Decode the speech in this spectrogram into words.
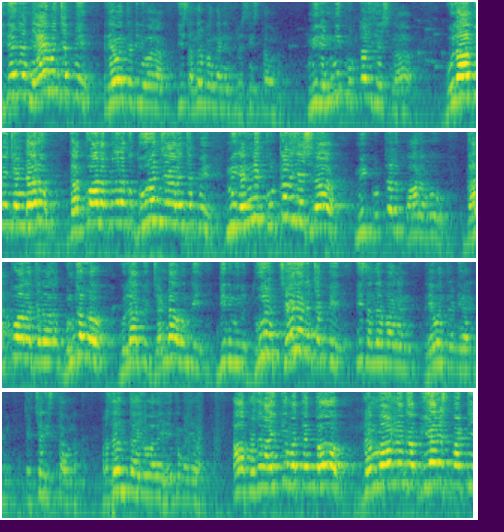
ఇదేనా న్యాయం అని చెప్పి రేవంత్ రెడ్డిని ఇవాళ ఈ సందర్భంగా నేను ప్రశ్నిస్తా ఉన్నా. మీరు ఎన్ని కుట్రలు చేసినా గులాబీ జెండాను గద్వాల ప్రజలకు దూరం చేయాలని చెప్పి మీరు ఎన్ని కుట్రలు చేసినా మీ కుట్రలు పారవు. గద్వాల జనాల గుండెల్లో గులాబీ జెండా ఉంది. దీన్ని మీరు దూరం చేయలేరని చెప్పి ఈ సందర్భంగా నేను రేవంత్ రెడ్డి గారికి హెచ్చరిస్తా ఉన్నా. ప్రజలంతా ఇవాళ ఏకమయ్యారు. ఆ ప్రజల ఐక్యమత్యంతో బ్రహ్మాండంగా బీఆర్ఎస్ పార్టీ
